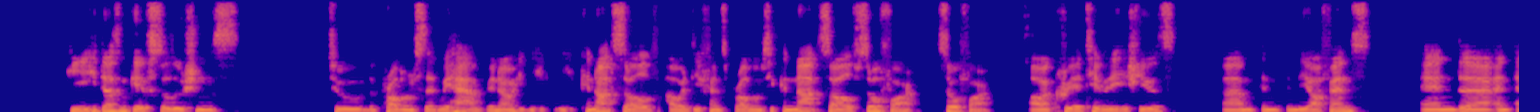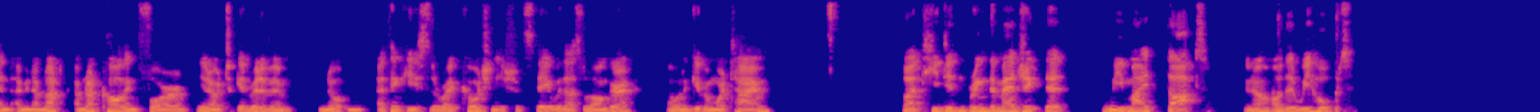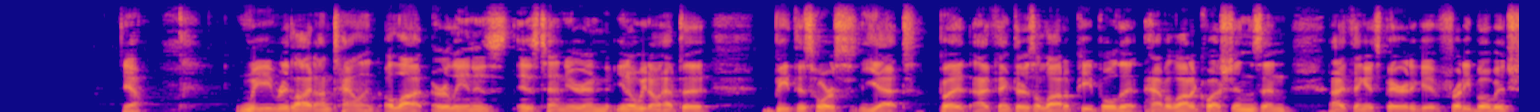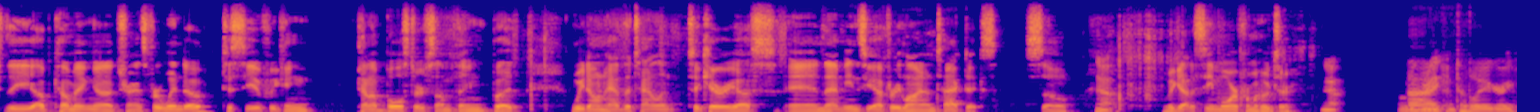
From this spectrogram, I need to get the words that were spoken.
he, he doesn't give solutions to the problems that we have. You know, he, he, cannot solve our defense problems. He cannot solve so far, so far, our creativity issues um, in, in the offense. And, uh, and, and I mean, I'm not, I'm not calling for, you know, to get rid of him no, I think he's the right coach and he should stay with us longer. I want to give him more time. But he didn't bring the magic that we might thought, you know, or that we hoped. Yeah. We relied on talent a lot early in his, his tenure. And, you know, we don't have to beat this horse yet, but I think there's a lot of people that have a lot of questions. And I think it's fair to give Fredi Bobic the upcoming uh, transfer window to see if we can kind of bolster something. But we don't have the talent to carry us. And that means you have to rely on tactics. So Yeah, we got to see more from Hütter. Yeah, I would I agree. can totally agree.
